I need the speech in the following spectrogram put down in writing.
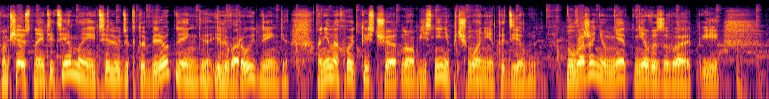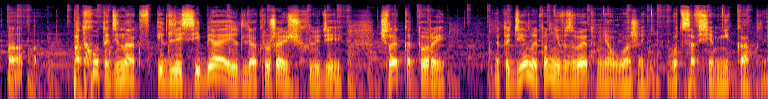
общаюсь на эти темы, и те люди, кто берет деньги или ворует деньги, они находят тысячу и одно объяснение, почему они это делают. Но уважение у меня это не вызывает. И а, подход одинаков и для себя, и для окружающих людей. Человек, который это делает, он не вызывает у меня уважения. Вот совсем ни капли.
